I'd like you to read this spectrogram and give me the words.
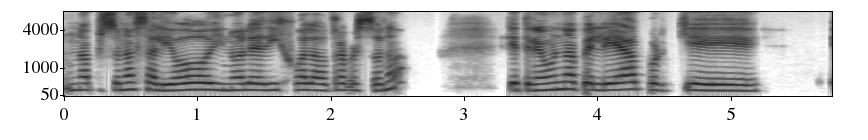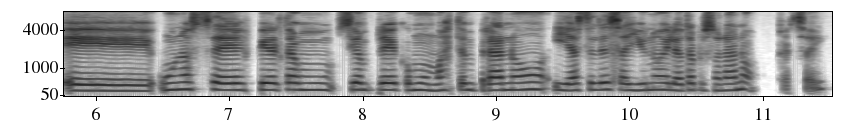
una persona salió y no le dijo a la otra persona que tener una pelea porque eh, uno se despierta siempre como más temprano y hace el desayuno y la otra persona no, ¿cachai?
